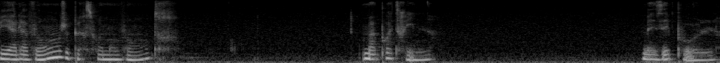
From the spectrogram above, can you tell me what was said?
puis à l'avant, je perçois mon ventre, ma poitrine, mes épaules.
